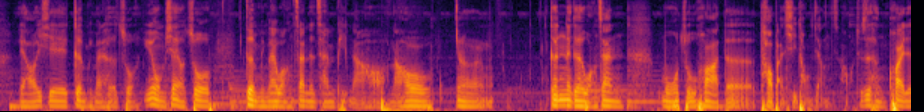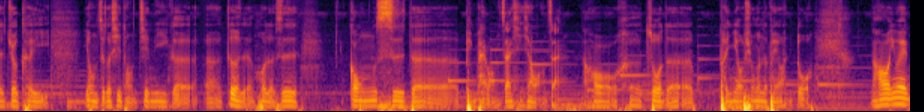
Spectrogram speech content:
聊一些个人品牌合作，因为我们现在有做个人品牌网站的产品啊，哈，然后嗯、跟那个网站。模组化的套版系统这样子，哈，就是很快的就可以用这个系统建立一个呃个人或者是公司的品牌网站、形象网站，然后合作的朋友、询问的朋友很多，然后因为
